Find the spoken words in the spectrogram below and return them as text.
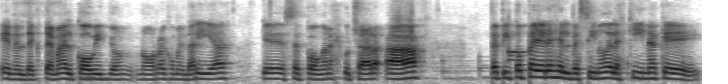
en el tema del COVID, yo no recomendaría que se pongan a escuchar a Pepito Pérez, el vecino de la esquina que,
